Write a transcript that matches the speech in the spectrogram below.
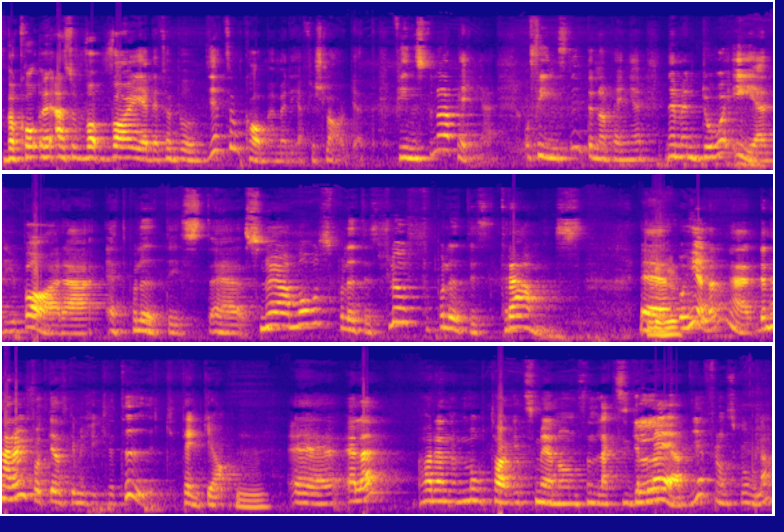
Vad, alltså, vad, vad, är det för budget som kommer med det förslaget? Finns det några pengar? Och finns det inte några pengar, nej men då är det ju bara ett politiskt eh, snömos, politiskt fluff, politiskt trams. Eh, och hela den här, den här har ju fått ganska mycket kritik, tänker jag. Mm. Eh, eller? Har den mottagits med någon slags glädje från skolan?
